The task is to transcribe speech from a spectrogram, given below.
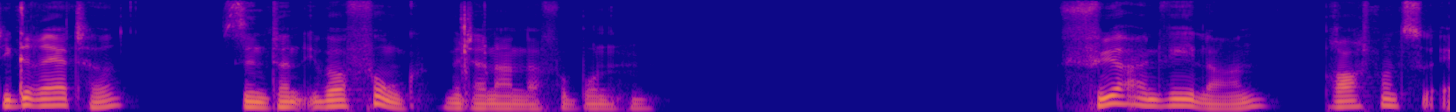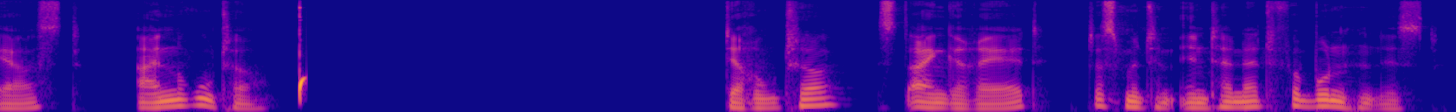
Die Geräte sind dann über Funk miteinander verbunden. Für ein WLAN braucht man zuerst einen Router. Der Router ist ein Gerät, das mit dem Internet verbunden ist.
